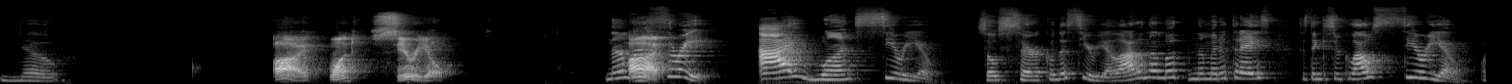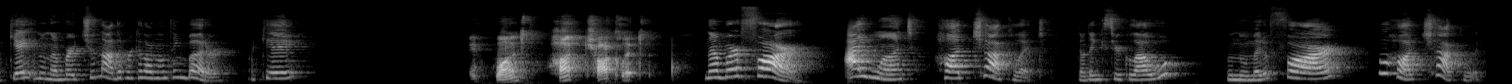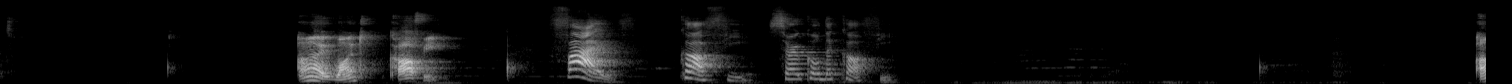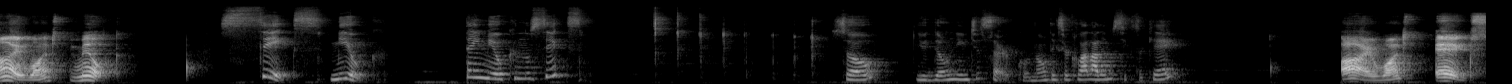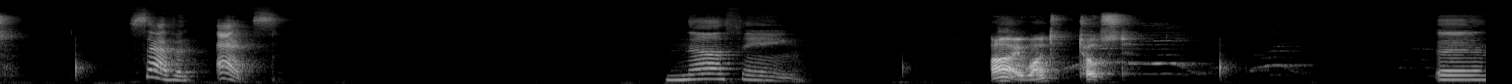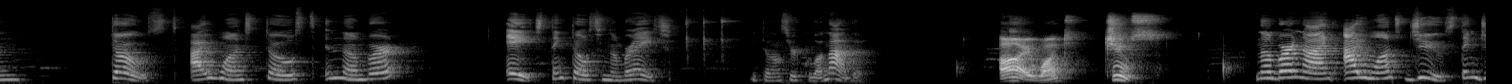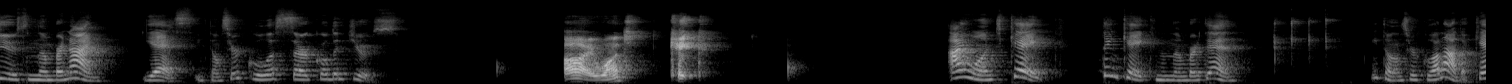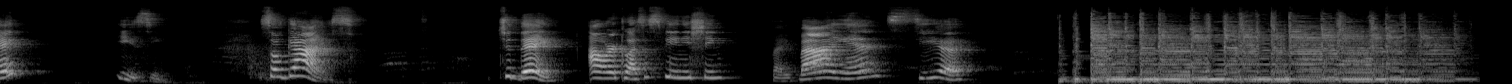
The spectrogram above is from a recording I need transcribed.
No. I want cereal. Number I. three. I want cereal. So circle the cereal. Lá no number, número 3, vocês têm que circular o cereal, ok? No number 2, nada, porque lá não tem butter, ok? I want hot chocolate. Number 4. I want hot chocolate. Então tem que circular o, o número 4, o hot chocolate. I want coffee. 5. Coffee. Circle the coffee. I want milk. 6. Milk. Tem milk no 6? So, you don't need to circle. Não tem que circular nada no 6, ok? I want eggs. 7. Eggs. Nothing. I want toast. Um, toast. I want toast in number 8. Tem toast in number 8? Então não circula nada. I want juice. Number 9. I want juice. Tem juice in number 9? Yes. Então circula, circle the juice. I want cake. I want cake. Tem cake no number 10? Então não circula nada, ok? Easy. So, guys, today our class is finishing. Bye bye and see ya.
